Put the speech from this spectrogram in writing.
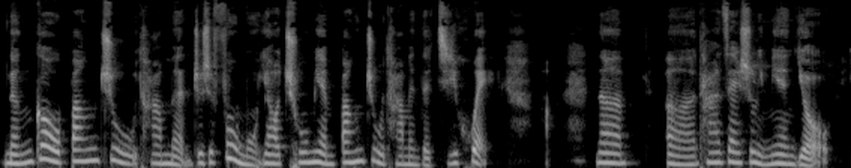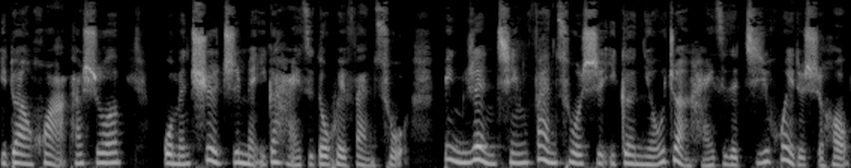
能够帮助他们，就是父母要出面帮助他们的机会。那呃，他在书里面有一段话，他说。我们确知每一个孩子都会犯错，并认清犯错是一个扭转孩子的机会的时候，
